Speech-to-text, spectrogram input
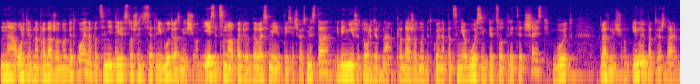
на ордер на продажу одного биткоина по цене 9163 будет размещен. Если цена упадет до 8800 или ниже, то ордер на продажу одного биткоина по цене 8536 будет размещен. И мы подтверждаем.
